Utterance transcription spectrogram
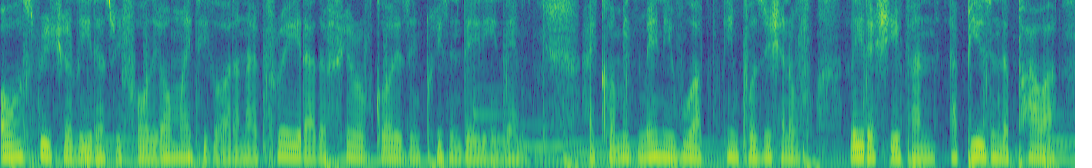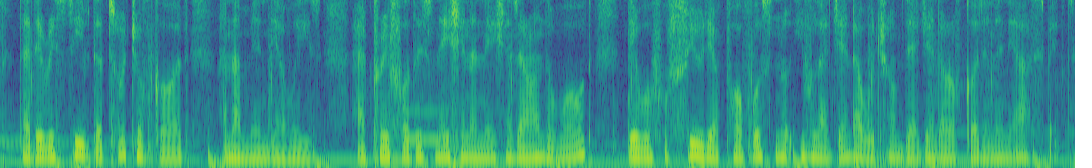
all spiritual leaders before the Almighty God and I pray that the fear of God is increasing daily in them. I commit many who are in position of leadership and abusing the power power that they receive the touch of God and amend their ways. I pray for this nation and nations around the world, they will fulfill their purpose. No evil agenda will trump the agenda of God in any aspect.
